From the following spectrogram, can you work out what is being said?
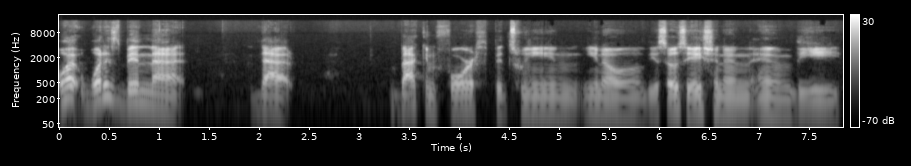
what what has been that that back and forth between you know the association and and the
